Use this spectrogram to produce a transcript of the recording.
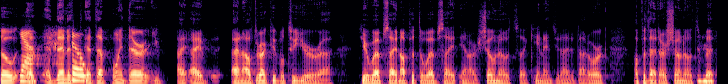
So Yeah. and, and then at, So- at that point, there you, I, I, and I'll direct people to your uh, to your website, and I'll put the website in our show notes, uh, caninesunited.org. I'll put that in our show notes. Mhm. But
